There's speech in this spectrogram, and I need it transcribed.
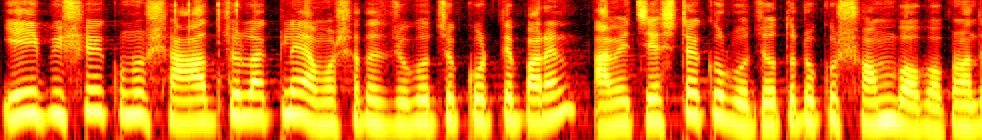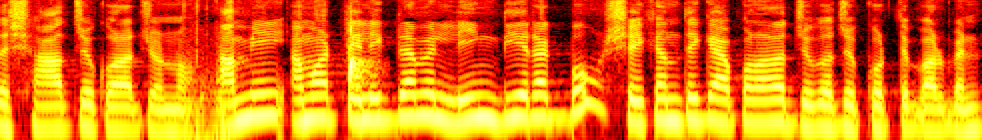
এই বিষয়ে কোনো সাহায্য লাগলে আমার সাথে যোগাযোগ করতে পারেন। আমি চেষ্টা করব যতটুকু সম্ভব আপনাদের সাহায্য করার জন্য। আমি আমার টেলিগ্রামের লিঙ্ক দিয়ে রাখব, সেখান থেকে আপনারা যোগাযোগ করতে পারবেন।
